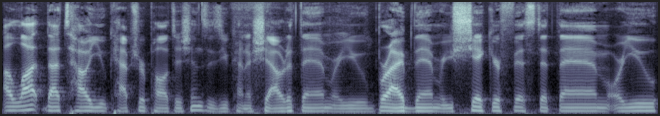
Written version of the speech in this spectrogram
a lot that's how you capture politicians is you kind of shout at them or you bribe them or you shake your fist at them or you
